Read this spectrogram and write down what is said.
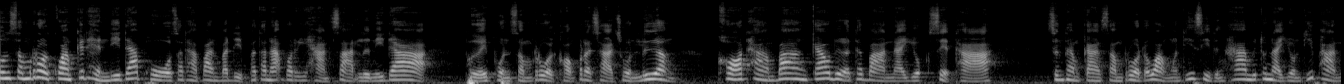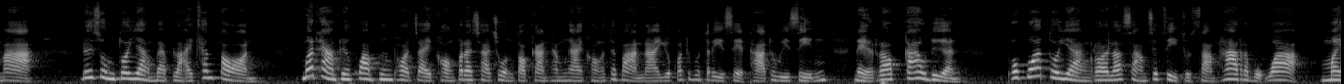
ูนย์สำรวจความคิดเห็นนิด้าโพลสถาบันบัณฑิตพัฒนาบริหารศาสตร์หรือนิด้าเผยผลสำรวจของประชาชนเรื่อง ขอถามบ้างก้าวเดือนรัฐบาลนายกเศรษฐา ซึ่งทำการสำรวจระหว่างวันที่ 4-5 มิถุนายนที่ผ่านมา โดยสุ่มตัวอย่างแบบหลายขั้นตอน เมื่อถามถึงความพึงพอใจของประชาชนต่อการทำงานของรัฐบาลนายกรัฐมนตรีเศรษฐาทวีสินในรอบ 9 เดือน พบว่าตัวอย่างร้อยละ 34.35 ระบุว่า ไม่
